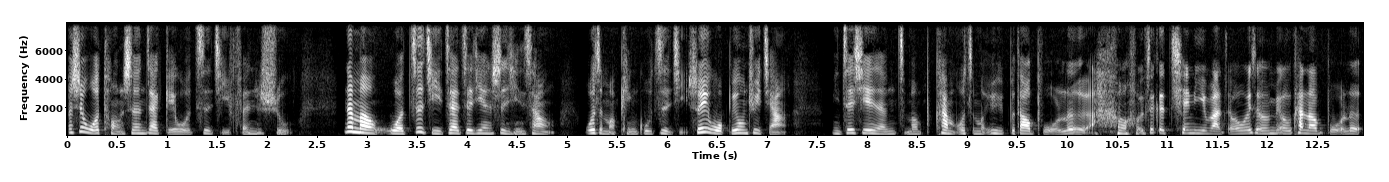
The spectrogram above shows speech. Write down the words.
而是我统生在给我自己分数。那么我自己在这件事情上，我怎么评估自己？所以我不用去讲你这些人怎么看我，怎么遇不到伯乐啊？我这个千里马怎么为什么没有看到伯乐？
